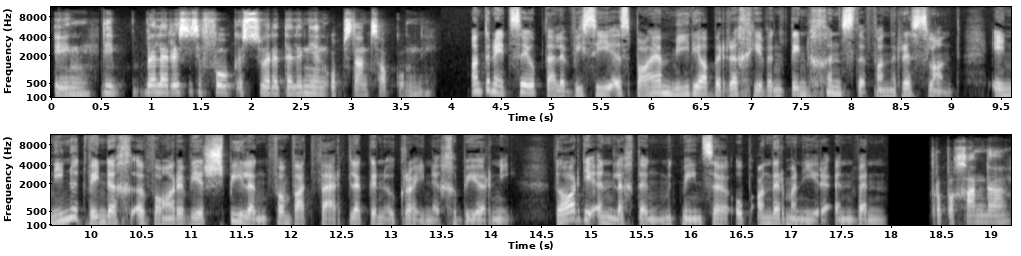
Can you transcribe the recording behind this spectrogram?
en die Belarusiese volk is sodat hulle nie in opstand sal kom nie. Antoinette sê op televisie is baie media beriggewing ten gunste van Rusland en nie noodwendig 'n ware weerspieëling van wat werklik in Oekraïne gebeur nie. Daardie inligting moet mense op ander maniere inwin. Propaganda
